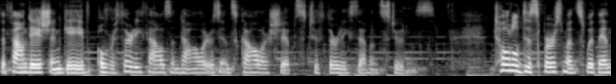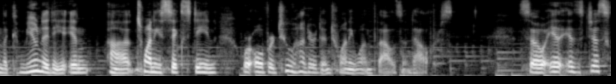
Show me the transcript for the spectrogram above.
the foundation gave over $30,000 in scholarships to 37 students. Total disbursements within the community in uh, 2016 were over $221,000. So it, it's just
